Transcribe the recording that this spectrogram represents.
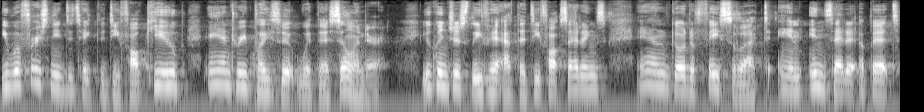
You will first need to take the default cube and replace it with a cylinder. You can just leave it at the default settings and go to face select and inset it a bit,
